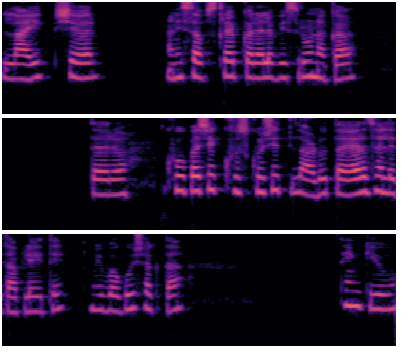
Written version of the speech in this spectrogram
लाईक शेअर आणि सबस्क्राईब करायला विसरू नका. तर खूप असे खुसखुशीत लाडू तयार झालेत आपल्या इथे. तुम्ही बघू शकता. थँक्यू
